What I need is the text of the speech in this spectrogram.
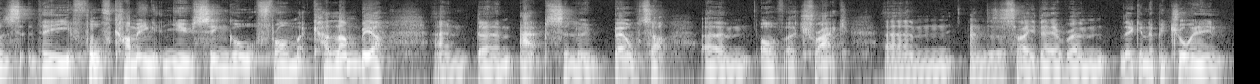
Was the forthcoming new single from Columbia, and um, absolute belter um, of a track. Um, and as I say, they're um, they're going to be joining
